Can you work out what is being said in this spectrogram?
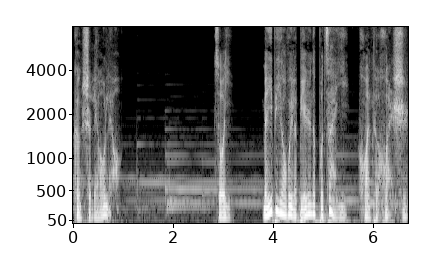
更是寥寥。所以，没必要为了别人的不在意患得患失，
